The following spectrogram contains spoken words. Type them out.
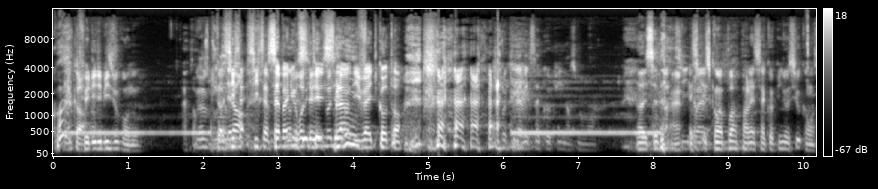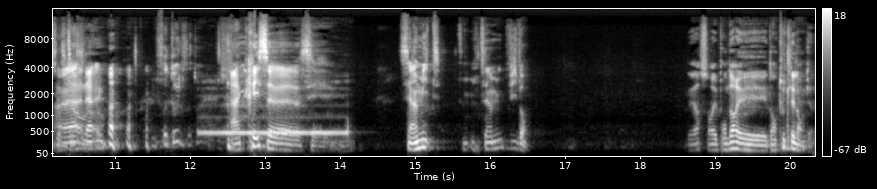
Quoi D'accord. Fais-lui des bisous pour nous. Attends, Non, je crois Si Non, ça, si ça, va lui coûter une blinde, il va être content. qu'il est avec sa copine en ce moment. Ouais, c'est- Parti, Est-ce ouais. qu'on va pouvoir parler à sa copine aussi ou comment ça se passe Ah, Une photo, une photo. ah, Chris, euh, c'est c'est un mythe. C'est un mythe vivant. D'ailleurs, son répondeur est dans toutes les langues.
